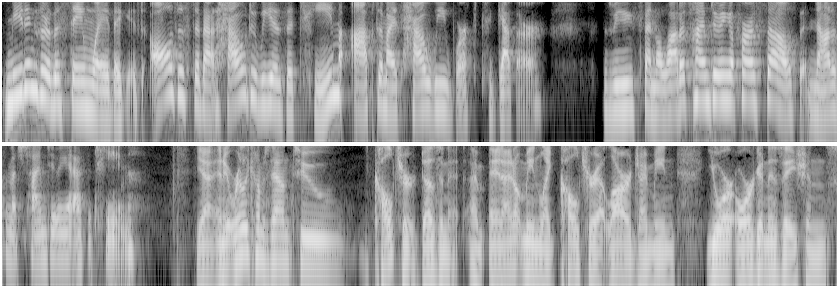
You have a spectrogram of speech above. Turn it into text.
meetings are the same way. Like it's all just about how do we as a team optimize how we work together. Because we spend a lot of time doing it for ourselves, but not as much time doing it as a team. Yeah, and it really comes down to culture, doesn't it? Um, and I don't mean like culture at large. I mean your organization's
